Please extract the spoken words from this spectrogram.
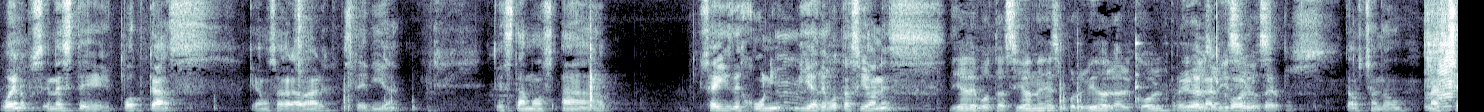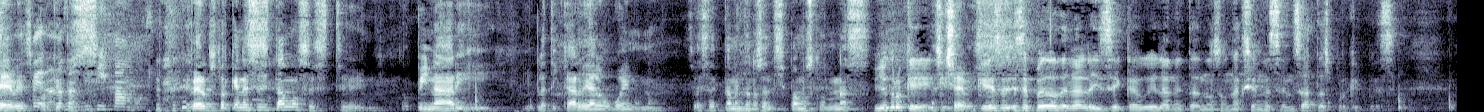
Bueno, pues en este podcast que vamos a grabar este día, que estamos a 6 de junio, día de votaciones. Día de votaciones, prohibido el alcohol. Prohibido el alcohol, pero pues estamos echando más chéves. Pero porque, nos pues, anticipamos. pero pues porque necesitamos este, opinar y, y platicar de algo bueno, ¿no? Sea, exactamente nos anticipamos con unas... Yo creo que, que, ese, ese pedo de la ley seca, güey, la neta no son acciones sensatas porque pues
